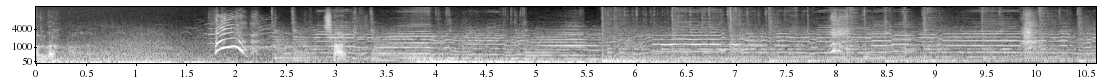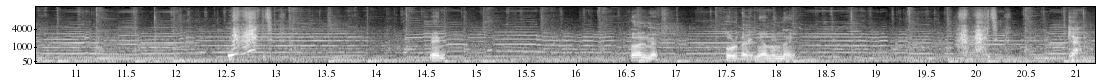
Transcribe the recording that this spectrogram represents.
Handan. Sakin. Mehmet. Benim. Ölmedim. Buradayım, yanındayım. Mehmet. Gel.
